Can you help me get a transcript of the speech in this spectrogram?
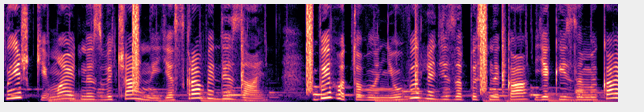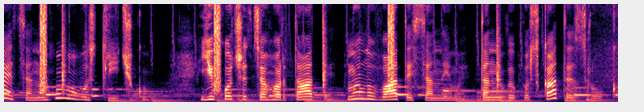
Книжки мають незвичайний яскравий дизайн, виготовлені у вигляді записника, який замикається на гумову стрічку. Їх хочеться гортати, милуватися ними та не випускати з рук.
